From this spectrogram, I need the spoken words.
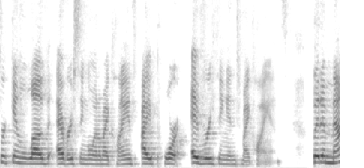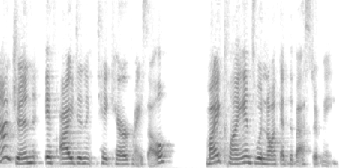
freaking love every single one of my clients. I pour everything into my clients. But imagine if I didn't take care of myself, my clients would not get the best of me.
